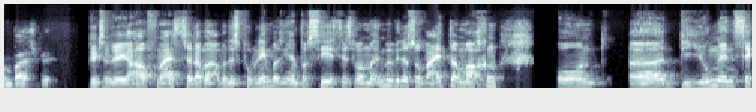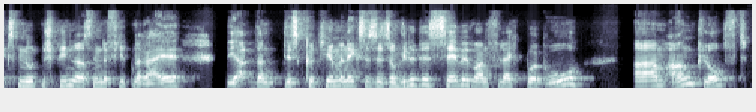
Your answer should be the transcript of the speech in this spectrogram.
Zum Beispiel. Kriegst natürlich einen Haufen Eiszeit, aber, aber das Problem, was ich einfach sehe, ist, dass wenn wir immer wieder so weitermachen und äh, die Jungen sechs Minuten spielen lassen in der vierten Reihe, ja, dann diskutieren wir nächste Saison wieder dasselbe, wann vielleicht Bourgro ähm, anklopft,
